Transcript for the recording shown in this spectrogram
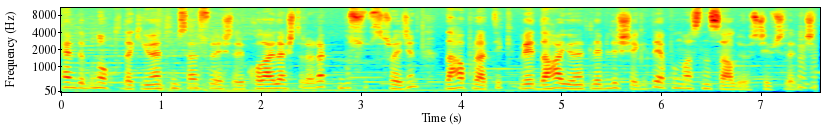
hem de bu noktadaki yönetimsel süreçleri kolaylaştırarak bu sürecin daha pratik ve daha yönetilebilir şekilde yapılmasını sağlıyoruz çiftçiler için.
